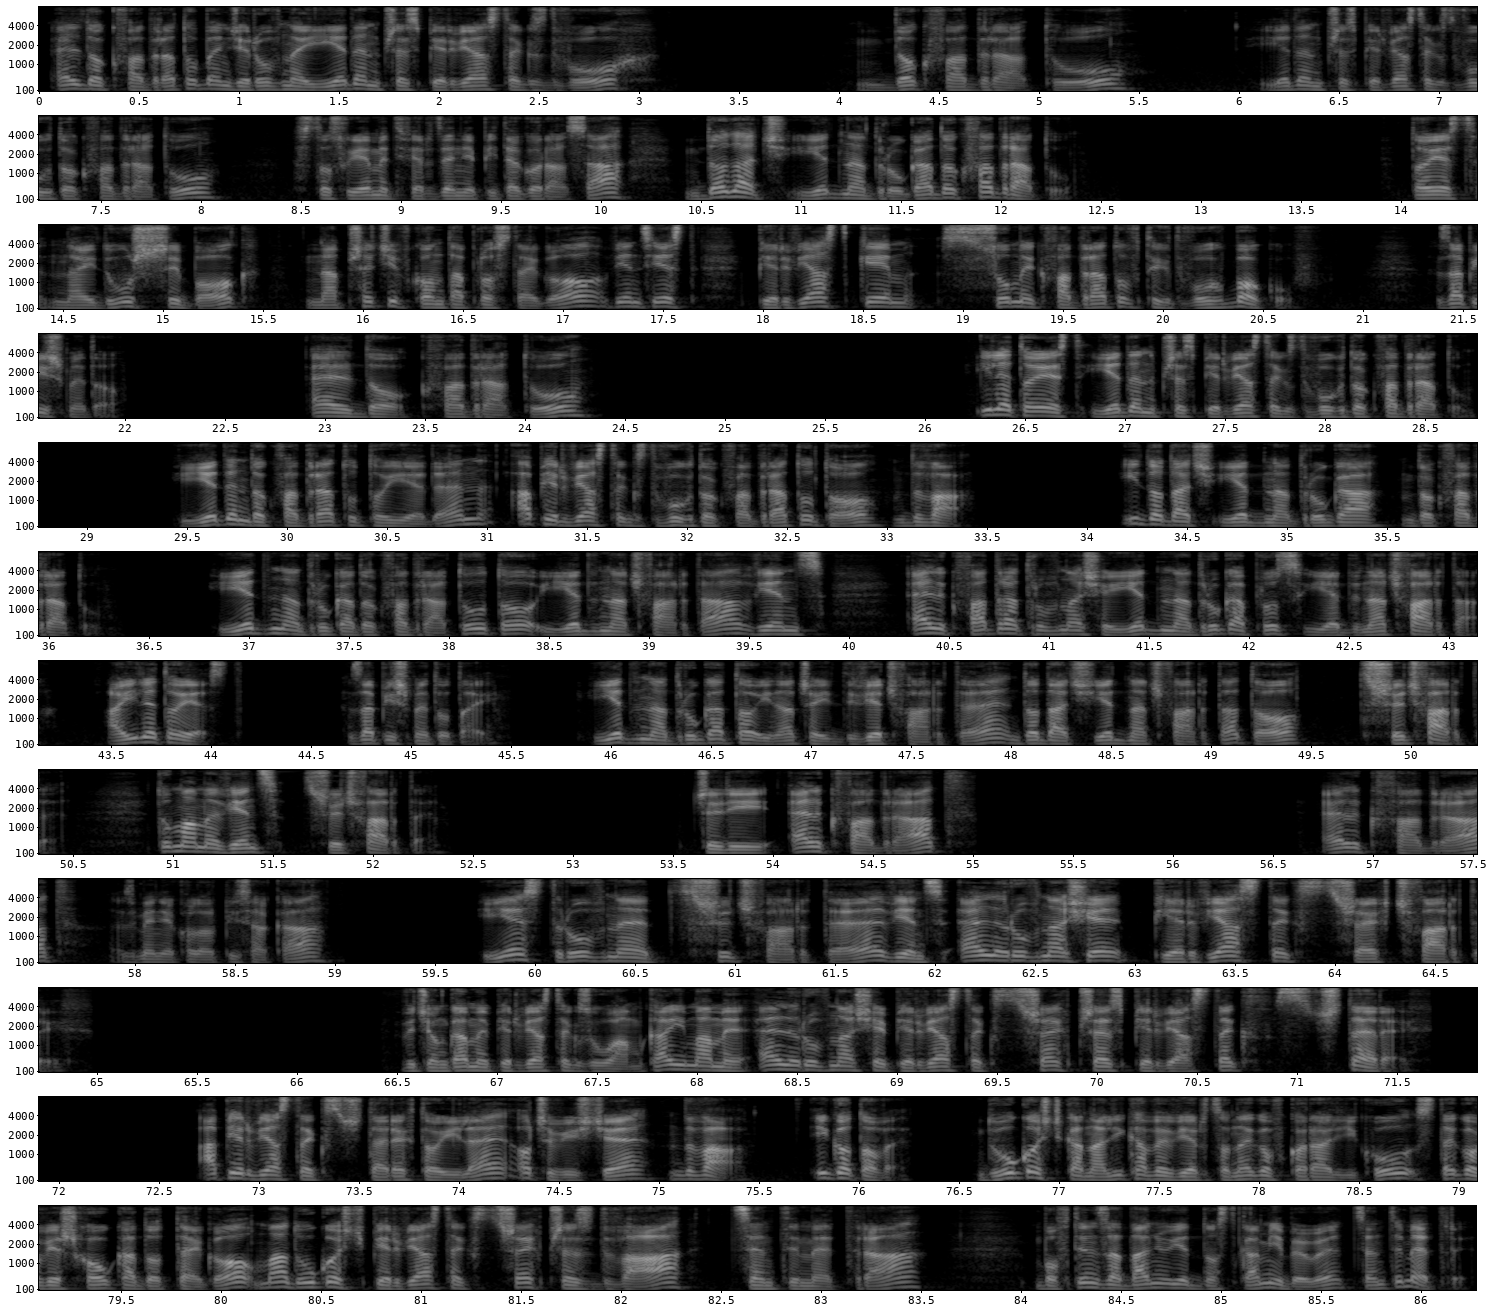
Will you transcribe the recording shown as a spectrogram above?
L do kwadratu będzie równe 1 przez pierwiastek z 2 do kwadratu 1 przez pierwiastek z 2 do kwadratu stosujemy twierdzenie Pitagorasa dodać 1 druga do kwadratu. To jest najdłuższy bok naprzeciw kąta prostego, więc jest pierwiastkiem z sumy kwadratów tych dwóch boków. Zapiszmy to. L do kwadratu. Ile to jest 1 przez pierwiastek z 2 do kwadratu? 1 do kwadratu to 1, a pierwiastek z 2 do kwadratu to 2. I dodać 1 druga do kwadratu. 1 druga do kwadratu to 1 czwarta, więc L kwadrat równa się 1 druga plus 1 czwarta. A ile to jest? Zapiszmy tutaj. 1 druga to inaczej 2 czwarte, dodać 1 czwarta to 3 czwarte. Tu mamy więc 3 czwarte. Czyli L kwadrat L kwadrat, zmienię kolor pisaka, jest równe 3 czwarte, więc L równa się pierwiastek z 3 czwartych. Wyciągamy pierwiastek z ułamka i mamy L równa się pierwiastek z 3 przez pierwiastek z 4. A pierwiastek z 4 to ile? Oczywiście 2. I gotowe. Długość kanalika wywierconego w koraliku z tego wierzchołka do tego ma długość pierwiastek z 3 przez 2 cm, bo w tym zadaniu jednostkami były centymetry.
